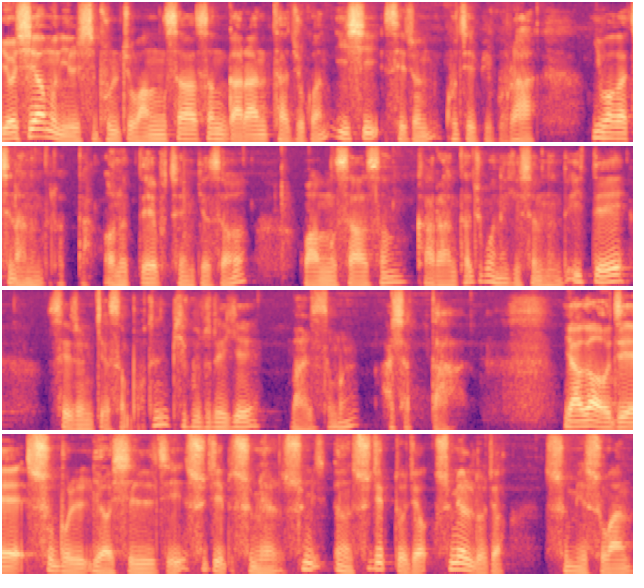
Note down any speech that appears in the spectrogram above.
여시아문 일시 불주 왕사성 가란타 주관 이시 세존 고제비구라 이와 같이 나는 들었다. 어느 때 부처님께서 왕사성 가란타 주관에 계셨는데 이때 세존께서 모든 비구들에게 말씀을 하셨다. 야가 어제 수불 여실지 수집 수멸 수미, 어, 수집도적 수멸도적 수미수완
